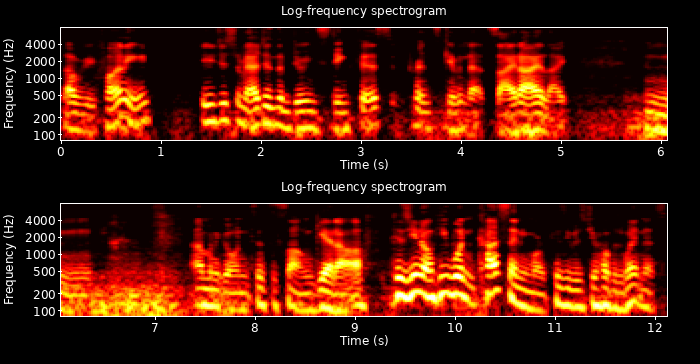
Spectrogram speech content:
That would be funny. Can you just imagine them doing Stinkfist and Prince giving that side eye, like, hmm, I'm gonna go into the song "Get Off" because you know he wouldn't cuss anymore because he was Jehovah's Witness,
